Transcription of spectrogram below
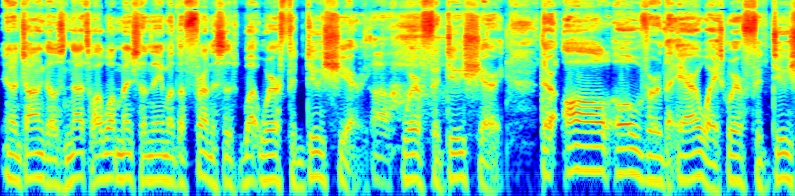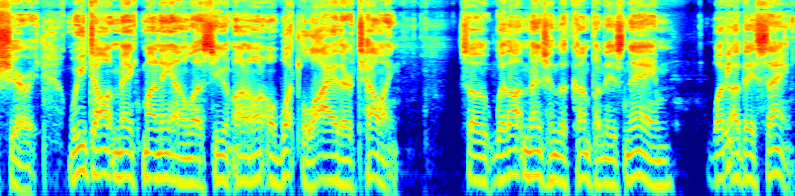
you know, John goes nuts. Well, I won't mention the name of the firm. This is what we're fiduciary. We're fiduciary. They're all over the airways. We're fiduciary. We don't make money unless you on, on what lie they're telling. So, without mentioning the company's name, what are they saying?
